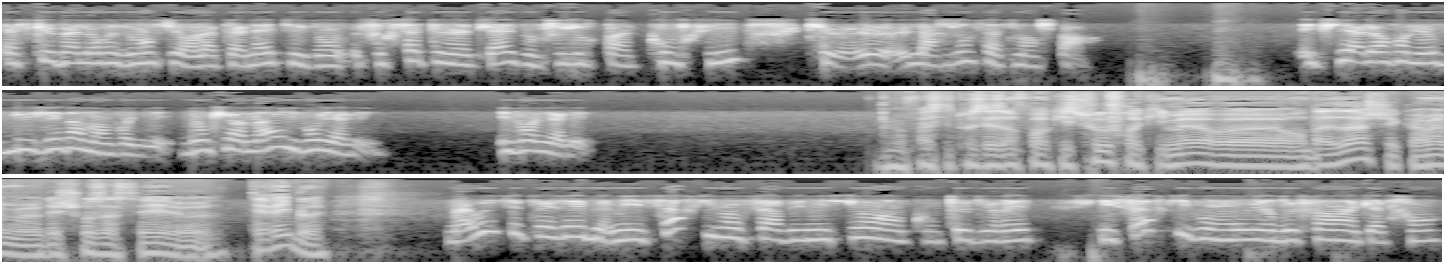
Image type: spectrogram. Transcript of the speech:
Parce que malheureusement sur la planète, ils ont, sur cette planète-là, ils n'ont toujours pas compris que euh, l'argent, ça se mange pas. Et puis alors, on est obligé d'en envoyer. Donc il y en a, ils vont y aller. Ils vont y aller. Enfin, c'est tous ces enfants qui souffrent, qui meurent euh, en bas âge, c'est quand même euh, des choses assez terribles. Bah oui, c'est terrible. Mais ils savent qu'ils vont faire des missions en courte durée. Ils savent qu'ils vont mourir de faim à 4 ans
